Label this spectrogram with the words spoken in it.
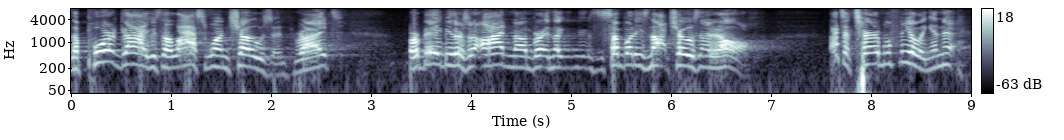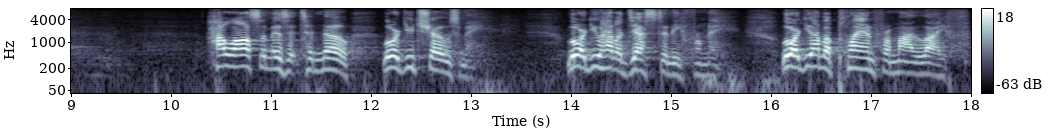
the poor guy who's the last one chosen, right? Or maybe there's an odd number and the, somebody's not chosen at all. That's a terrible feeling, isn't it? How awesome is it to know, Lord, you chose me. Lord, you have a destiny for me. Lord, you have a plan for my life.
